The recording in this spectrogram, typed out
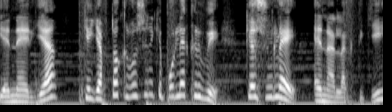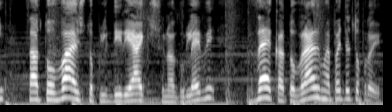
η ενέργεια και γι' αυτό ακριβώς είναι και πολύ ακριβή. Και σου λέει εναλλακτική, θα το βάζεις στο πλυντηριάκι σου να δουλεύει 10 το βράδυ με 5 το πρωί.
